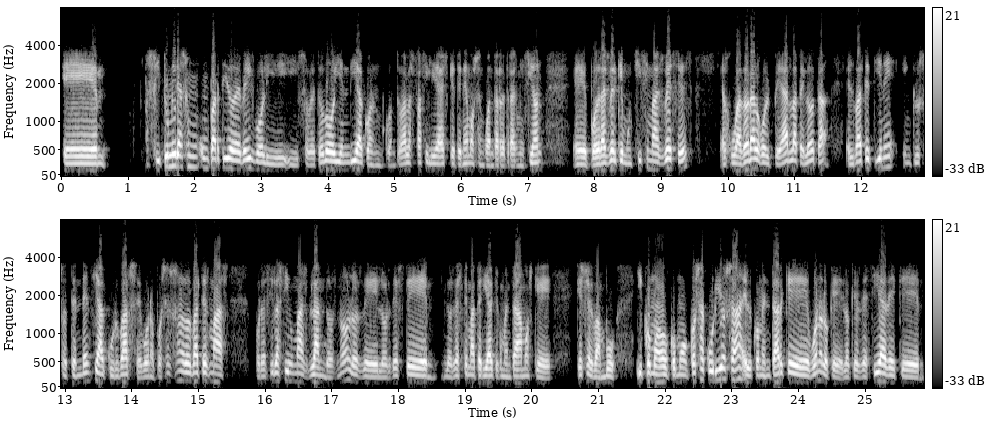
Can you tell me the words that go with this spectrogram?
si tú miras un, partido de béisbol y, sobre todo hoy en día con, con, todas las facilidades que tenemos en cuanto a retransmisión, podrás ver que muchísimas veces el jugador al golpear la pelota, el bate tiene incluso tendencia a curvarse. Bueno, pues esos son los bates más, por decirlo así, más blandos, ¿no? Los de los de este los de este material que comentábamos que, que es el bambú. Y como, como cosa curiosa, el comentar que, bueno, lo que, lo que os decía de que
